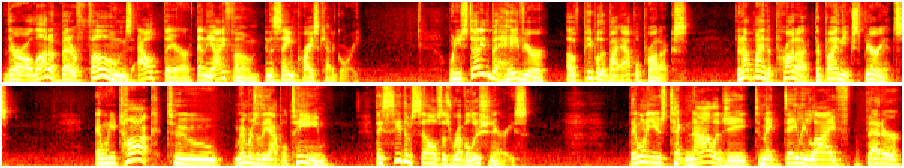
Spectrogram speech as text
there are a lot of better phones out there than the iPhone in the same price category. When you study the behavior of people that buy Apple products, they're not buying the product, they're buying the experience. And when you talk to members of the Apple team, they see themselves as revolutionaries. They want to use technology to make daily life better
